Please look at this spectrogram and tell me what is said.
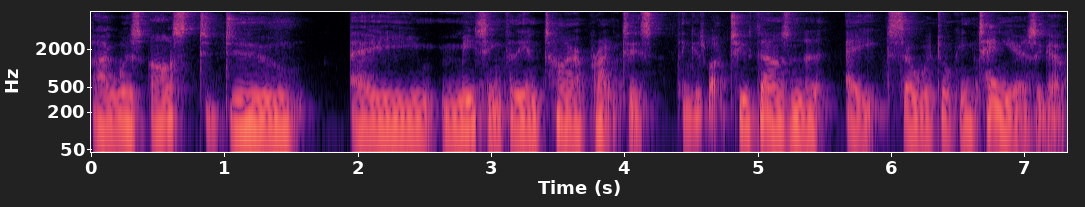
I was asked to do a meeting for the entire practice. I think it was about 2008, so we're talking 10 years ago,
